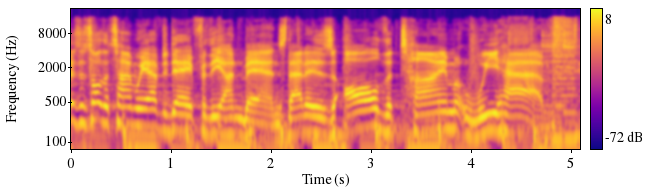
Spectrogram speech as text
Boys, that's all the time we have today for the unbans. That is all the time we have.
